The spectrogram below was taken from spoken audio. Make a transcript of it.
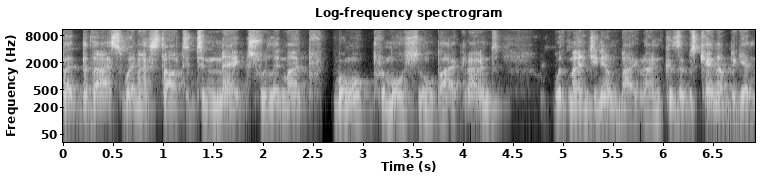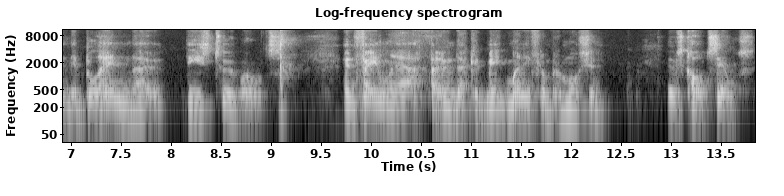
but but that's when I started to mix really my promo- promotional background with my engineering background because it was kind of beginning to blend now these two worlds. And finally, I found I could make money from promotion. It was called sales.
